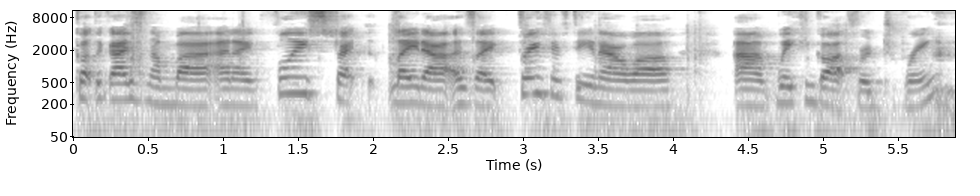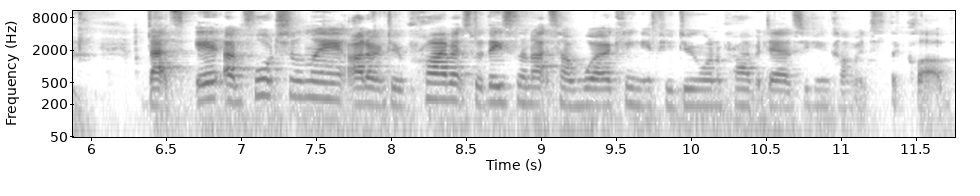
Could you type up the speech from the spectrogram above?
got the guy's number and I fully straight laid out as like three fifty an hour. Um, we can go out for a drink. That's it. Unfortunately, I don't do privates, but these are the nights I'm working. If you do want a private dance, you can come into the club.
